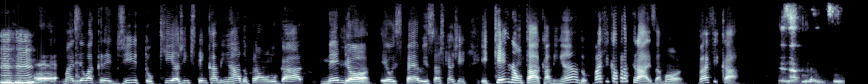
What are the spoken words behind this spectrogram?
Uhum. É, mas eu acredito que a gente tem caminhado para um lugar melhor. Eu espero isso. Acho que a gente e quem não está caminhando vai ficar para trás, amor. Vai ficar. Exatamente.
